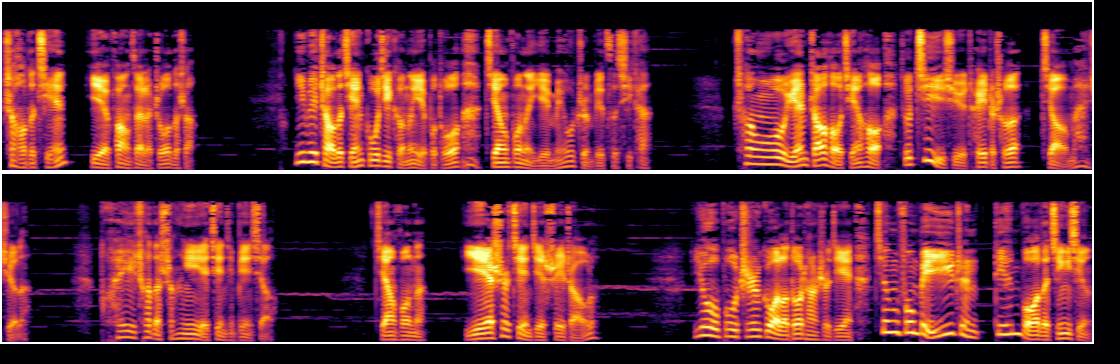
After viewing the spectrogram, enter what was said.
找的钱也放在了桌子上。因为找的钱估计可能也不多，江峰呢也没有准备仔细看。乘务员找好钱后，就继续推着车叫卖去了。推车的声音也渐渐变小，江峰呢也是渐渐睡着了。又不知过了多长时间，江峰被一阵颠簸的惊醒，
